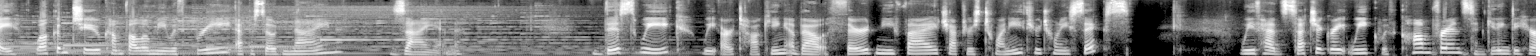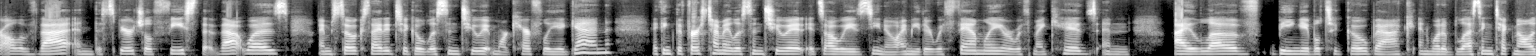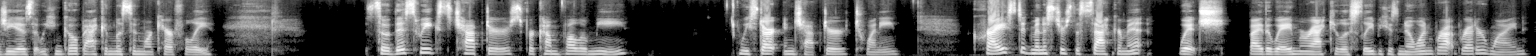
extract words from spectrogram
Hi, welcome to Come Follow Me with Bree, episode 9 Zion. This week we are talking about 3rd Nephi chapters 20 through 26. We've had such a great week with conference and getting to hear all of that and the spiritual feast that that was. I'm so excited to go listen to it more carefully again. I think the first time I listen to it, it's always, you know, I'm either with family or with my kids and I love being able to go back and what a blessing technology is that we can go back and listen more carefully. So, this week's chapters for Come Follow Me, we start in chapter 20. Christ administers the sacrament, which, by the way, miraculously, because no one brought bread or wine.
